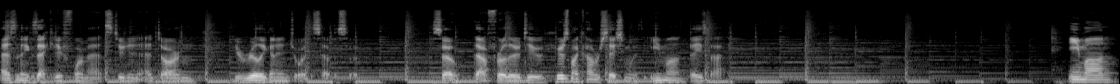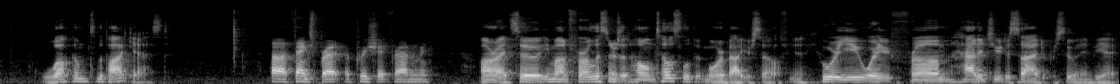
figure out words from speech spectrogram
as an executive format student at Darden, you're really going to enjoy this episode. So, without further ado, here's my conversation with Eiman Behzadi. Eiman, welcome to the podcast. Uh, thanks, Brett. Appreciate for having me. All right, so Eiman, for our listeners at home, tell us a little bit more about yourself. You know, who are you? Where are you from? How did you decide to pursue an MBA?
